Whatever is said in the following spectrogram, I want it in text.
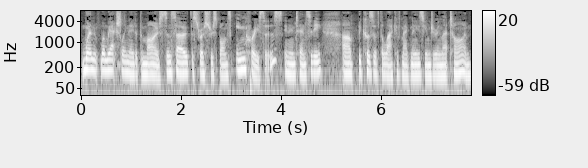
when, when we actually need it the most. And so the stress response increases in intensity uh, because of the lack of magnesium during that time.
